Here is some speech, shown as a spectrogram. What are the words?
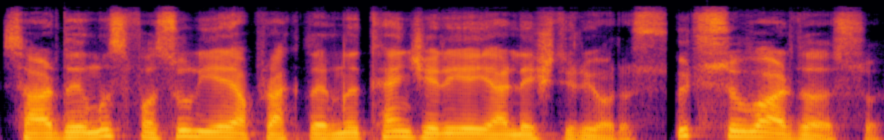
Sardığımız fasulye yapraklarını tencereye yerleştiriyoruz. 3 su bardağı su.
